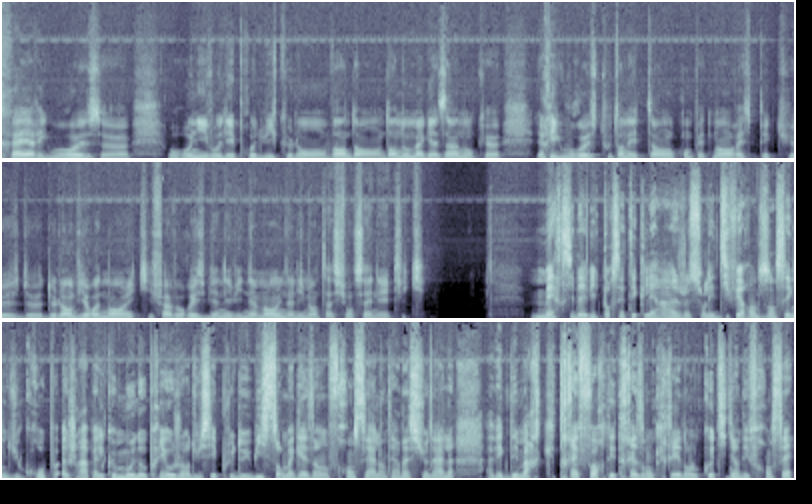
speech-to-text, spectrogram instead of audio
très rigoureuse euh, au, niveau des produits que l'on vend dans, nos magasins. Donc euh, rigoureuse tout en étant complètement respectueuse de l'environnement et qui favorise bien évidemment une alimentation saine et éthique. Merci David pour cet éclairage sur les différentes enseignes du groupe. Je rappelle que Monoprix aujourd'hui, c'est plus de 800 magasins en France et à l'international, avec des marques très fortes et très ancrées dans le quotidien des Français.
